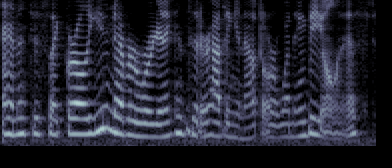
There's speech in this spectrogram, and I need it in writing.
And it's just like, girl, you never were going to consider having an outdoor wedding, be honest.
